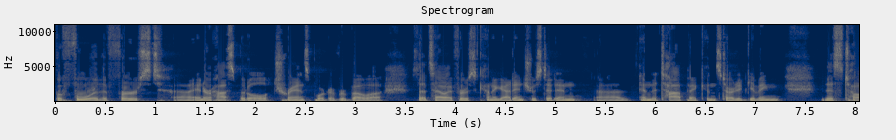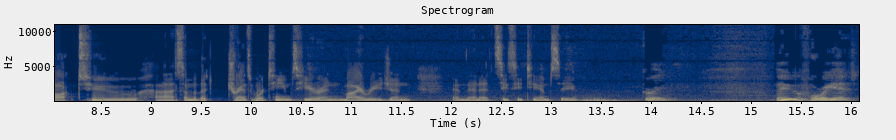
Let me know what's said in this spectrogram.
before the first uh, inter-hospital transport of Reboa. So that's how I first kind of got interested in uh, in the topic and started giving this talk to uh, some of the transport teams here in my region, and then at CCTMC. Great. Maybe before we get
